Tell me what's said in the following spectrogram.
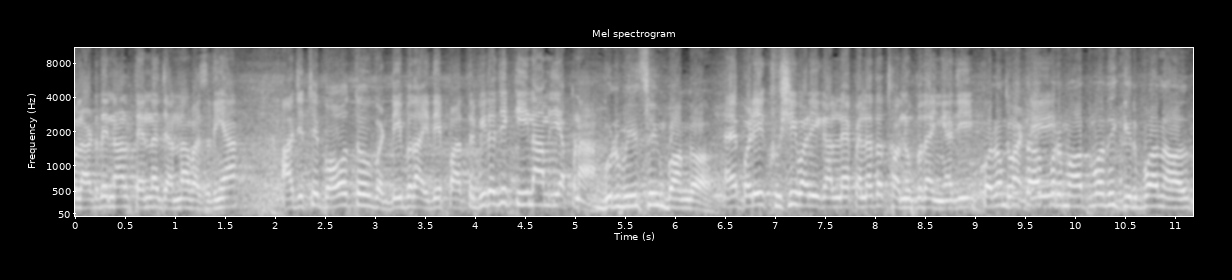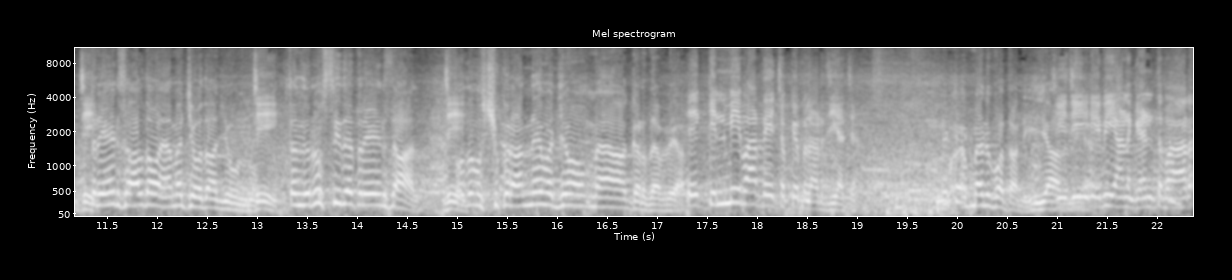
ਬਲੱਡ ਦੇ ਨਾਲ ਤਿੰਨ ਜਾਨਾਂ ਵਸਦੀਆਂ। ਅੱਜ ਇੱਥੇ ਬਹੁਤ ਵੱਡੀ ਵਧਾਈ ਦੇ ਪਾਤਰ। ਵੀਰ ਜੀ ਕੀ ਨਾਮ ਜੀ ਆਪਣਾ? ਗੁਰਮੀਤ ਸਿੰਘ ਬਾਂਗਾ। ਇਹ ਬੜੀ ਖੁਸ਼ੀ ਵਾਲੀ ਗੱਲ ਹੈ ਪਹਿਲਾਂ ਤਾਂ ਤੁਹਾਨੂੰ ਵਧਾਈਆਂ ਜੀ। ਪਰਮ ਪਿਤਾ ਪਰਮਾਤਮਾ ਦੀ ਕਿਰਪਾ ਨਾਲ ਜੀ। 63 ਸਾਲ ਦਾ ਹੋਇਆ ਮੈਂ 14 ਜੂਨ ਨੂੰ। ਜੀ। ਤੰਦਰੁਸਤੀ ਦੇ 63 ਸਾਲ। ਉਦੋਂ ਸ਼ੁਕਰਾਨੇ ਵਜੋਂ ਮੈਂ ਆਹ ਕਰਦਾ ਪਿਆ। ਇਹ ਕਿੰਨਵੀਂ ਵਾਰ ਦੇ ਚੁੱਕੇ ਬਲੱਡ ਜੀ ਅੱਜ? ਮੈਨੂੰ ਪਤਾ ਨਹੀਂ ਯਾਦ ਜੀ ਜੀ। ਇਹ ਵੀ ਅਣਗਿਣਤ ਵਾਰ।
